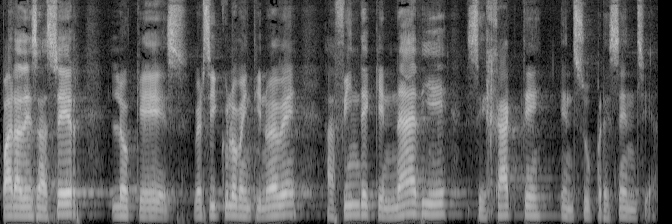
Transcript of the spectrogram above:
para deshacer lo que es. Versículo 29, a fin de que nadie se jacte en su presencia.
